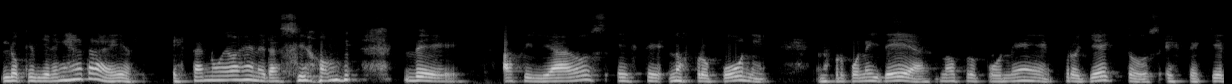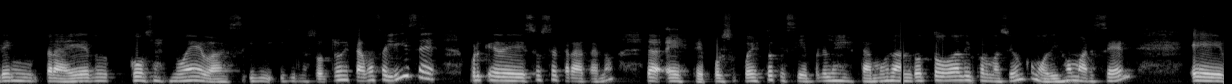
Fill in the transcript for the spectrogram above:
lo que vienen es atraer esta nueva generación de afiliados, este, nos propone nos propone ideas, nos propone proyectos, este, quieren traer cosas nuevas y, nosotros estamos felices porque de eso se trata, ¿no? Este, por supuesto que siempre les estamos dando toda la información, como dijo Marcel, eh,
